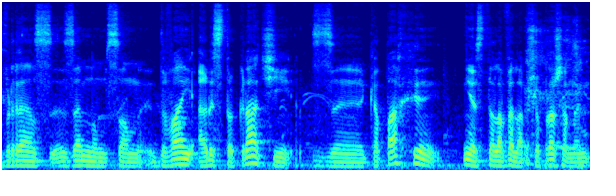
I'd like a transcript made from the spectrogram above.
Wraz ze mną są dwaj arystokraci z Kapachy. Nie, z Telawela, przepraszam. Naj...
